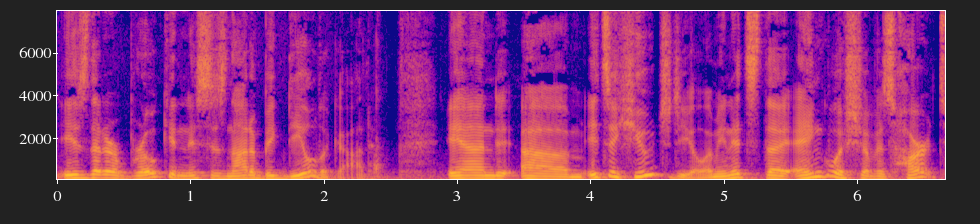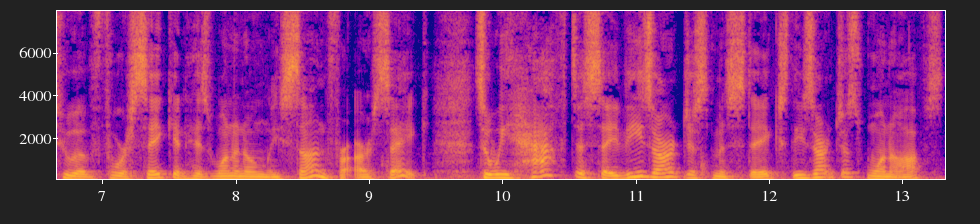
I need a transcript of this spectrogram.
is that our brokenness is not a big deal to God. And um, it's a huge deal. I mean, it's the anguish of his heart to have forsaken his one and only son for our sake. So we have to say these aren't just mistakes, these aren't just one offs,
